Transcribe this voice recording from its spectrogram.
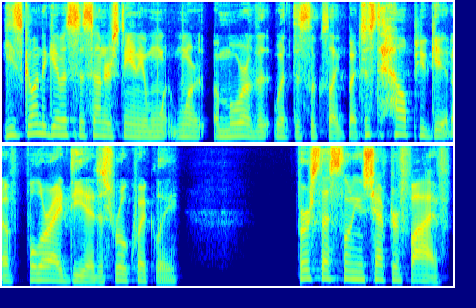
he's going to give us this understanding more, more, more of the, what this looks like, but just to help you get a fuller idea, just real quickly. First Thessalonians chapter 5.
